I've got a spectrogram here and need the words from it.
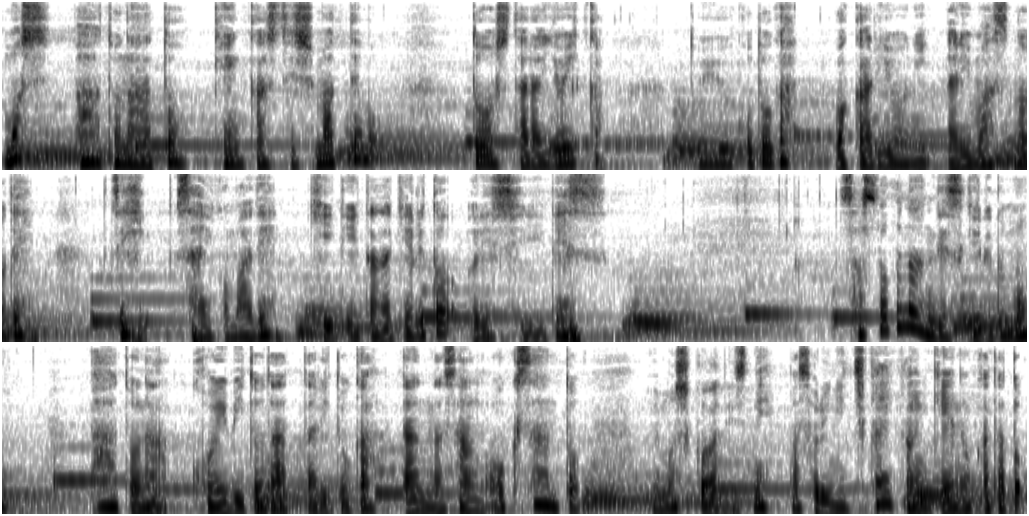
もしパートナーと喧嘩してしまってもどうしたらよいかということがわかるようになりますので是非最後まで聞いていただけると嬉しいです早速なんですけれどもパートナー恋人だったりとか旦那さん奥さんともしくはですね、まあ、それに近い関係の方と、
